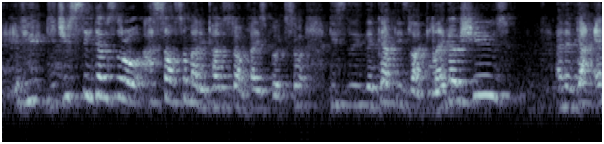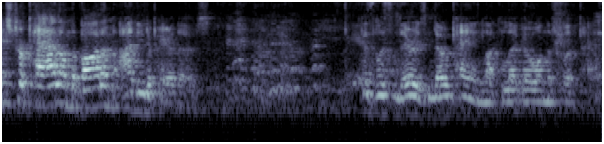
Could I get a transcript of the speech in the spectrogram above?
if you did you see those little i saw somebody post on facebook so these, they've got these like lego shoes and they've got extra pad on the bottom. I need a pair of those because listen, there is no pain like Lego on the footpath.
